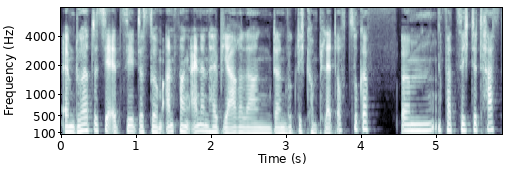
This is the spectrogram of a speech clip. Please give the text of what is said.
Ähm, du hattest ja erzählt, dass du am Anfang eineinhalb Jahre lang dann wirklich komplett auf Zucker ähm, verzichtet hast.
